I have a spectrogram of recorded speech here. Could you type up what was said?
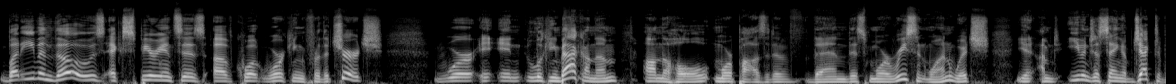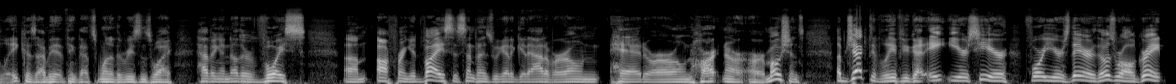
but even those experiences of quote working for the church were in, in looking back on them on the whole more positive than this more recent one which you I'm even just saying objectively because I mean I think that's one of the reasons why having another voice um, offering advice is sometimes we got to get out of our own head or our own heart and our, our emotions. Objectively if you've got eight years here four years there those were all great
